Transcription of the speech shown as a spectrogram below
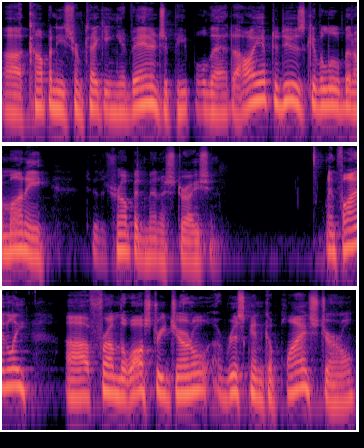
uh, companies from taking advantage of people that all you have to do is give a little bit of money to the Trump administration. And finally, uh, from the Wall Street Journal, Risk and Compliance Journal,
